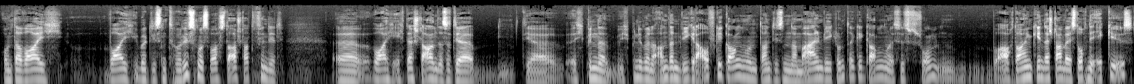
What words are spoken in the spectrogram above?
Und da war ich war ich über diesen Tourismus, was da stattfindet, äh, war ich echt erstaunt. Also der, der, ich bin, ich bin über einen anderen Weg raufgegangen und dann diesen normalen Weg runtergegangen. Es ist schon, war auch dahingehend erstaunt, weil es doch eine Ecke ist.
